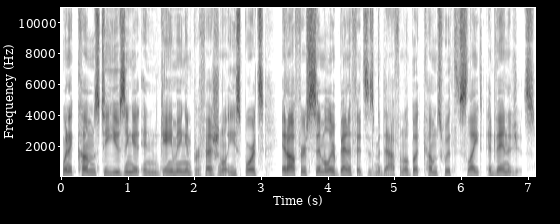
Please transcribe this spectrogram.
When it comes to using it in gaming and professional esports, it offers similar benefits as modafinil but comes with slight advantages.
